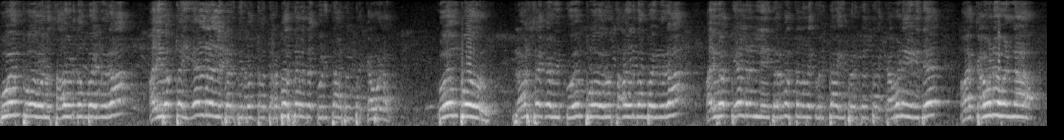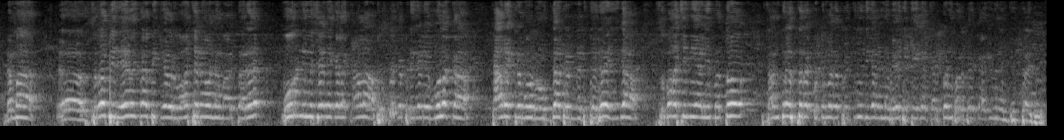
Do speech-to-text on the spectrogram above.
ಕುವೆಂಪು ಅವರು ಸಾವಿರದ ಒಂಬೈನೂರ ಐವತ್ತ ಏಳರಲ್ಲಿ ಬರೆದಿರುವಂತಹ ಧರ್ಮಸ್ಥಳದ ಕುರಿತಾದಂತಹ ಕವನ. ಕುವೆಂಪು ಅವರು, ರಾಷ್ಟ್ರಕವಿ ಕುವೆಂಪು ಅವರು ಸಾವಿರದ ಒಂಬೈನೂರ ಐವತ್ತೇಳರಲ್ಲಿ ಧರ್ಮಸ್ಥಳದ ಕುರಿತಾಗಿ ಬರೆದಂತಹ ಕವನ ಏನಿದೆ, ಆ ಕವನವನ್ನ ನಮ್ಮ ಸುರಭಿ ರೇಣುಕಾಬಿಕೆ ಅವರು ವಾಚನವನ್ನು ಮಾಡ್ತಾರೆ. ಮೂರು ನಿಮಿಷಗಳ ಕಾಲ ಆ ಪುಸ್ತಕ ಬಿಡುಗಡೆ ಮೂಲಕ ಕಾರ್ಯಕ್ರಮವನ್ನು ಉದ್ಘಾಟನೆ ನಡೀತದೆ. ಈಗ ಸುಭಾಷಿನಿ ಅಲಿ ಮತ್ತು ಸಂತ್ರಸ್ತರ ಕುಟುಂಬದ ಪ್ರತಿನಿಧಿಗಳನ್ನು ವೇದಿಕೆಗೆ ಕರ್ಕೊಂಡು ಬರಬೇಕಾಗಿ ವಿನಂತಿಸ್ತಾ ಇದ್ದೀವಿ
